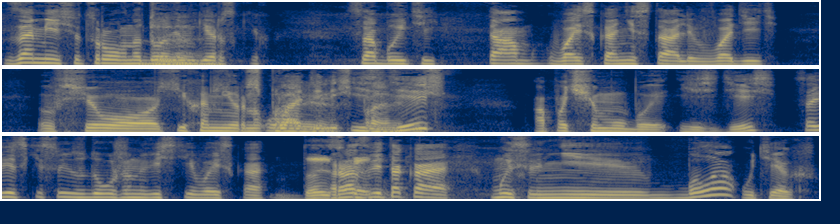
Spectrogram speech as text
за месяц ровно до Да-да-да. венгерских событий. там войска не стали вводить, все тихо, мирно уладили. И здесь, а почему бы и здесь Советский Союз должен ввести войска? Да, Разве ска... такая мысль не была у тех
